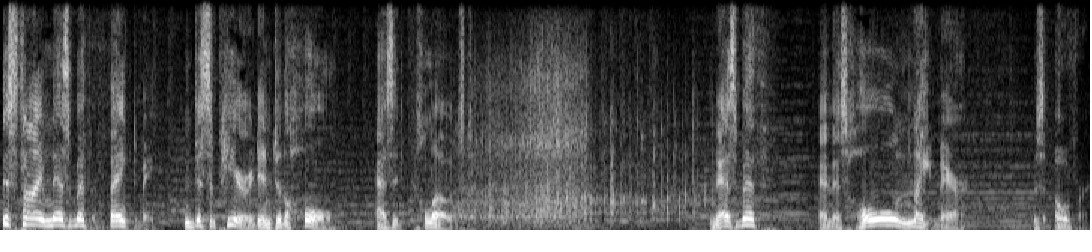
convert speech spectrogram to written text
This time Nesmith thanked me and disappeared into the hole as it closed. Nesmith and this whole nightmare was over.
